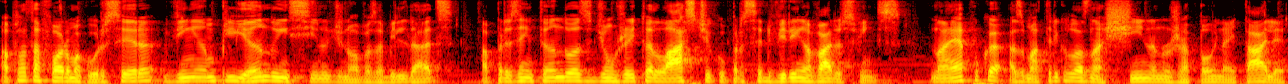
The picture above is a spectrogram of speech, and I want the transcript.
A plataforma Coursera vinha ampliando o ensino de novas habilidades, apresentando-as de um jeito elástico para servirem a vários fins. Na época, as matrículas na China, no Japão e na Itália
